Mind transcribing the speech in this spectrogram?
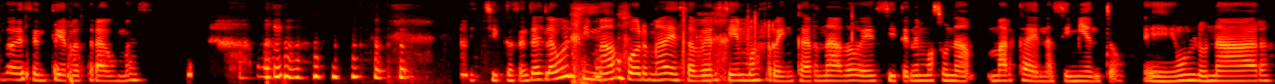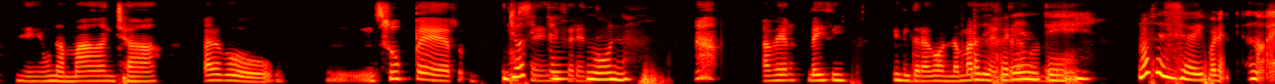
no desentierro traumas. Chicos, entonces la última forma de saber si hemos reencarnado es si tenemos una marca de nacimiento, eh, un lunar, eh, una mancha, algo mm, súper, no sé, diferente. A ver, Daisy, el dragón, la marca diferente. Del dragón. No sé si sea diferente. No, eh,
